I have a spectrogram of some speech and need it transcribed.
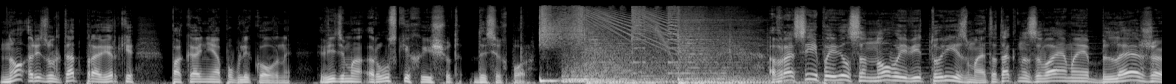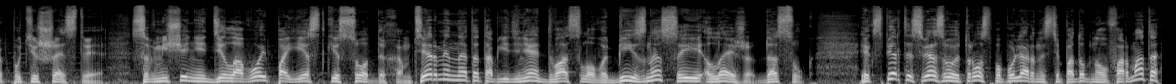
Но результат проверки пока не опубликованы. Видимо, русских ищут до сих пор. В России появился новый вид туризма. Это так называемые блежер путешествия. Совмещение деловой поездки с отдыхом. Термин этот объединяет два слова – бизнес и leisure – досуг. Эксперты связывают рост популярности подобного формата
